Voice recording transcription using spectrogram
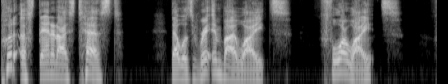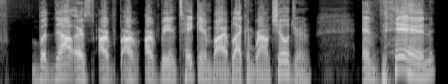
put a standardized test that was written by whites for whites, but now as are are, are being taken by black and brown children, and then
